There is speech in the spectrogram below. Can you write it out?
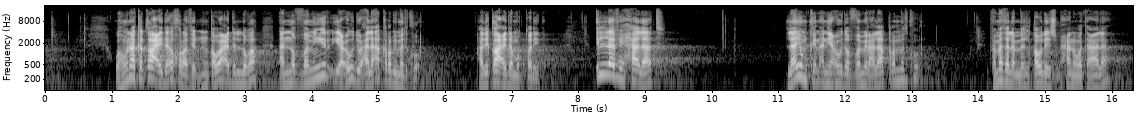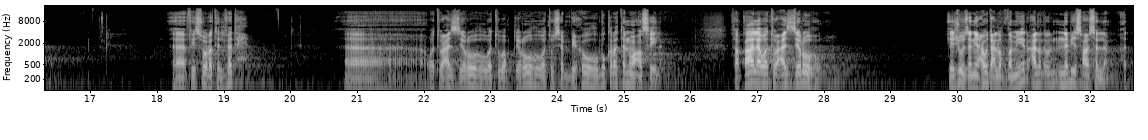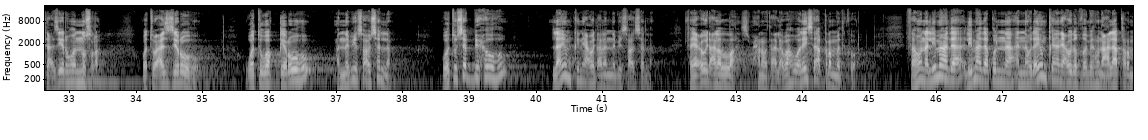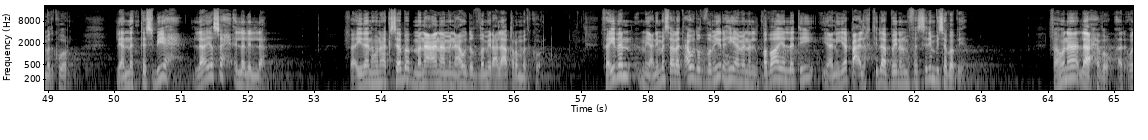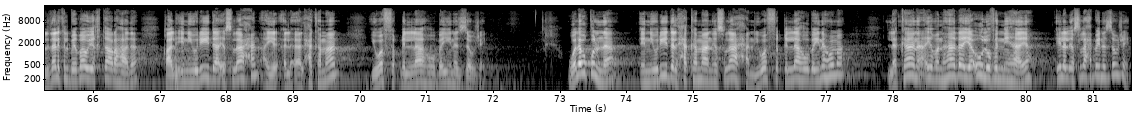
وهناك قاعدة أخرى من قواعد اللغة أن الضمير يعود على أقرب مذكور. هذه قاعدة مضطردة. إلا في حالات لا يمكن أن يعود الضمير على أقرب مذكور. فمثلا مثل قوله سبحانه وتعالى آه، في سورة الفتح وتعزروه وتوقروه وتسبحوه بكرة وأصيلا. فقال وتعزروه. يجوز أن يعود على الضمير على النبي صلى الله عليه وسلم. التعزير هو النصرة. وتعزروه. وتوقروه النبي صلى الله عليه وسلم. وتسبحوه. لا يمكن يعود على النبي صلى الله عليه وسلم. فيعود على الله سبحانه وتعالى وهو ليس أقرب مذكور. فهنا لماذا لماذا قلنا أنه لا يمكن أن يعود الضمير هنا على أقرب مذكور؟ لأن التسبيح لا يصح إلا لله. فإذا هناك سبب منعنا من عود الضمير على أقرب مذكور. فإذا يعني مسألة عود الضمير هي من القضايا التي يعني يقع الاختلاف بين المفسرين بسببها. فهنا لاحظوا ولذلك البيضاوي اختار هذا قال إن يريد إصلاحا أي الحكمان يوفق الله بين الزوجين. ولو قلنا إن يريد الحكمان إصلاحا يوفق الله بينهما لكان أيضا هذا يؤول في النهاية إلى الإصلاح بين الزوجين.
